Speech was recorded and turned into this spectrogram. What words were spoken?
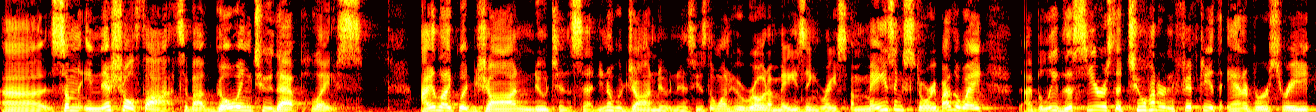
uh, some initial thoughts about going to that place. I like what John Newton said. You know who John Newton is? He's the one who wrote Amazing Grace. Amazing story. By the way, I believe this year is the 250th anniversary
